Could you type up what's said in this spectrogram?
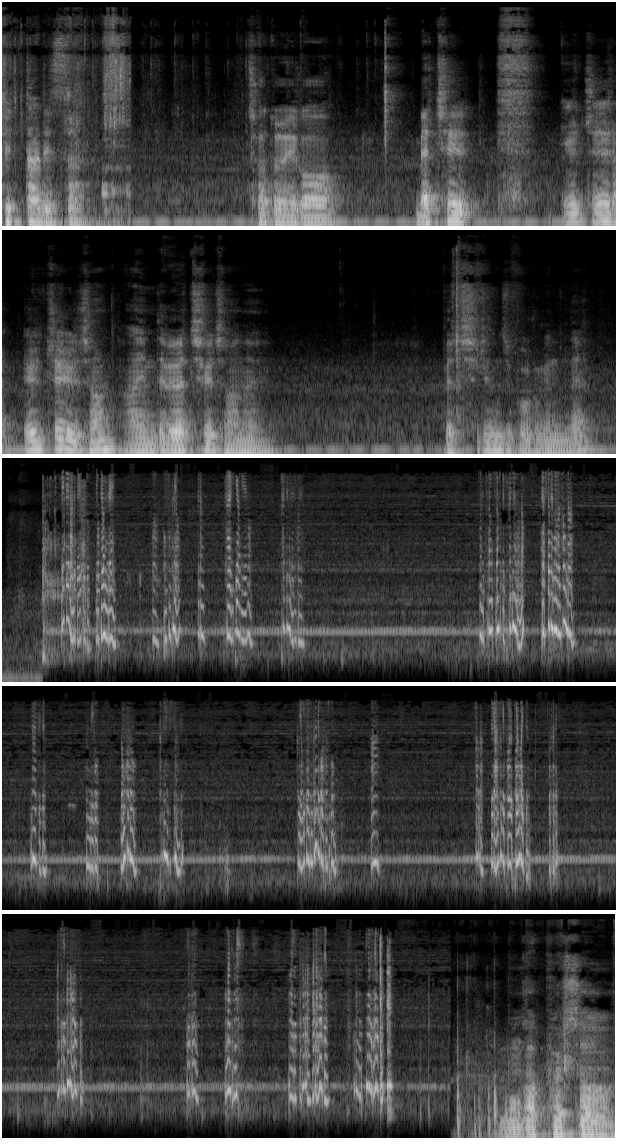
뒷다리살. 저도 이거 며칠 일주일 일주일 전? 아닌데 며칠 전에. 며칠인지 모르겠네. 뭔가 벌써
